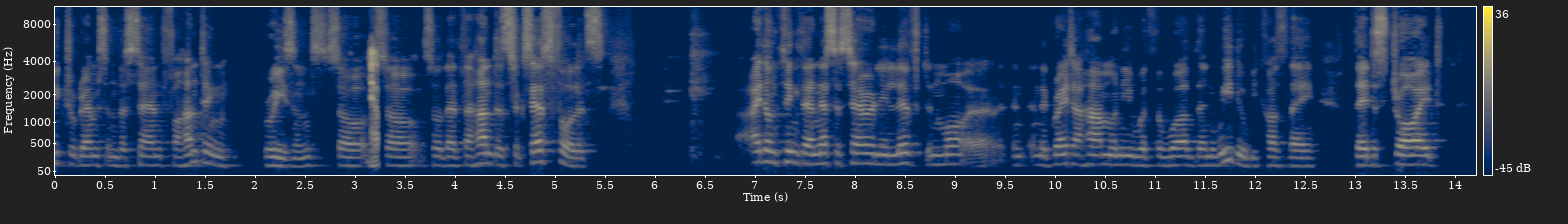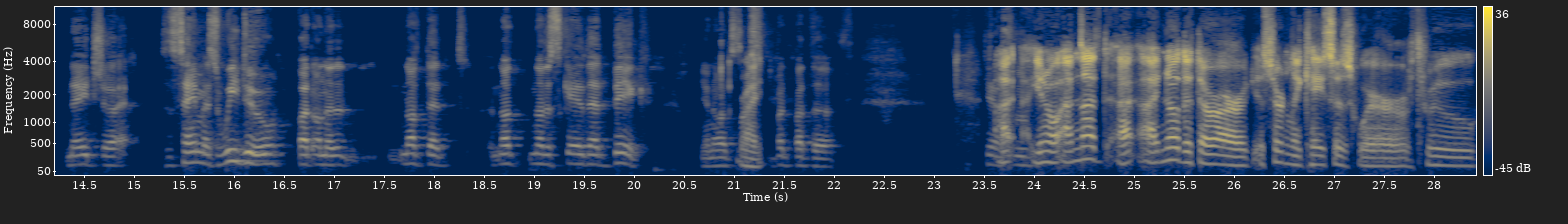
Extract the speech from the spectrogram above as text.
pictograms in the sand for hunting reasons, so Yep. so so that the hunt is successful. It's I don't think they necessarily lived in more uh, in, in a greater harmony with the world than we do because they they destroyed nature the same as we do, but on a not that not not a scale that big. You know, it's Right. But but the yeah, I, mm, you know, I'm not. I, I know that there are certainly cases where, through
